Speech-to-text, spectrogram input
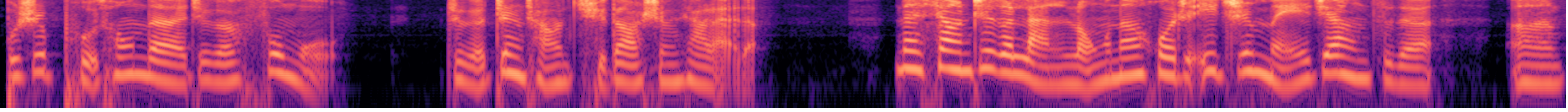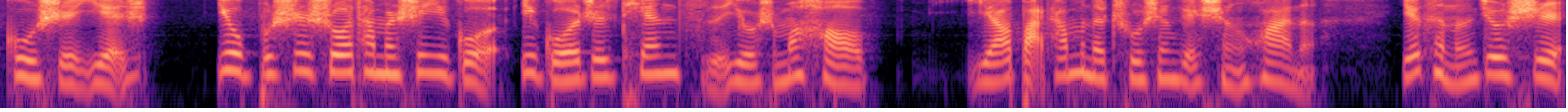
不是普通的这个父母这个正常渠道生下来的。那像这个懒龙呢，或者一枝梅这样子的，嗯，故事也是，又不是说他们是一国一国之天子，有什么好也要把他们的出身给神化呢？也可能就是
